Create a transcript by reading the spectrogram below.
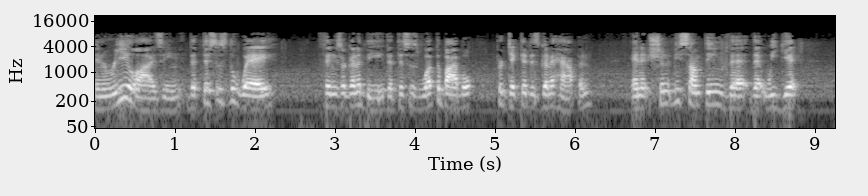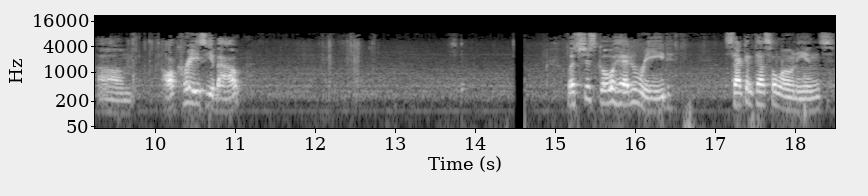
and realizing that this is the way things are going to be, that this is what the Bible predicted is going to happen, and it shouldn't be something that, that we get um, all crazy about. Let's just go ahead and read Second Thessalonians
